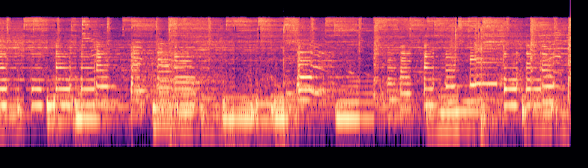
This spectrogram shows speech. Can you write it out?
Thank you.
